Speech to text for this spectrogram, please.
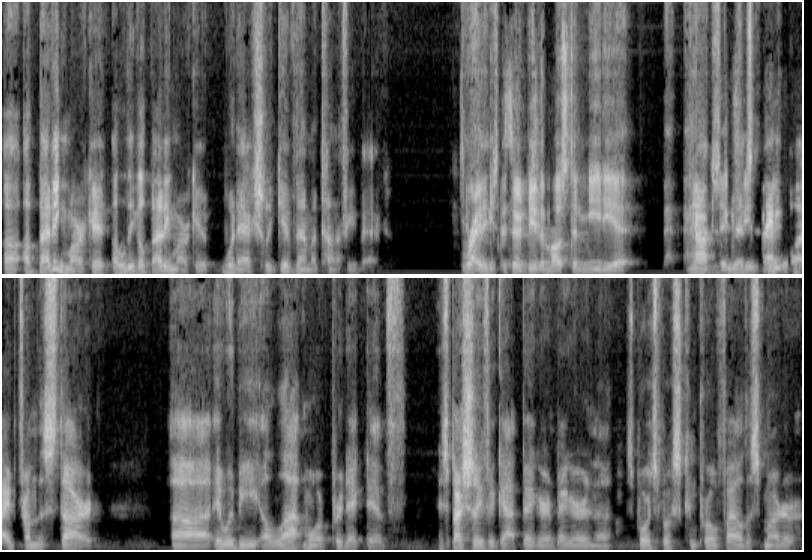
Uh, a betting market, a legal betting market, would actually give them a ton of feedback. Right because it would be the most immediate Yeah, feedback statewide from the start. Uh, it would be a lot more predictive, especially if it got bigger and bigger, and the sports books can profile the smarter,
